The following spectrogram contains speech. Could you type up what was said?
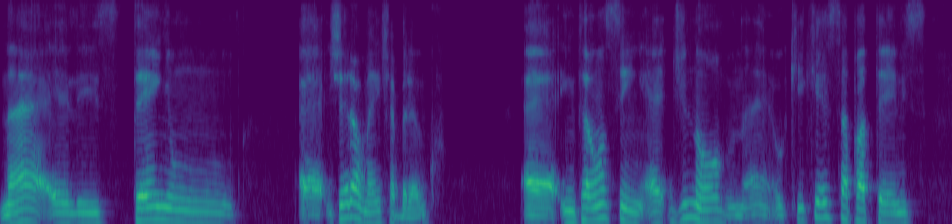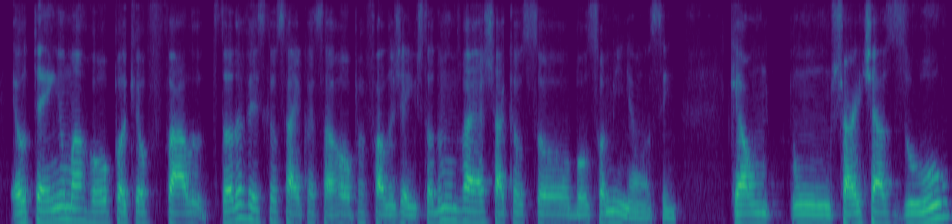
né? Eles têm um, é, geralmente é branco. É, então, assim, é de novo, né? O que que é sapatênis? Eu tenho uma roupa que eu falo, toda vez que eu saio com essa roupa, eu falo, gente, todo mundo vai achar que eu sou bolsominion, assim, que é um, um short azul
